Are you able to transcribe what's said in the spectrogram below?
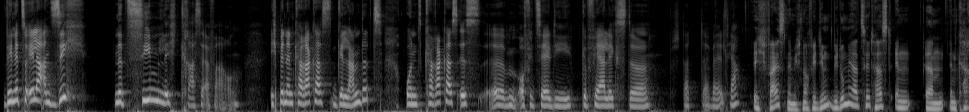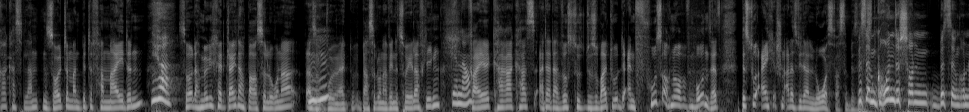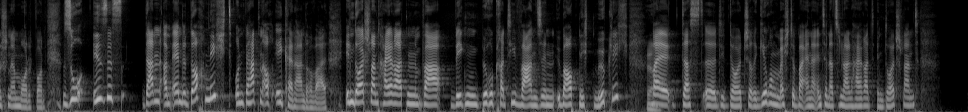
Venezuela an sich eine ziemlich krasse Erfahrung. Ich bin in Caracas gelandet und Caracas ist ähm, offiziell die gefährlichste Stadt der Welt, ja? Ich weiß nämlich noch, wie, die, wie du mir erzählt hast, in, ähm, in Caracas landen sollte man bitte vermeiden. Ja. So, nach Möglichkeit gleich nach Barcelona, also mhm. wo Barcelona, Venezuela fliegen. Genau. Weil Caracas, Alter, da wirst du, du, sobald du einen Fuß auch nur auf den Boden setzt, bist du eigentlich schon alles wieder los, was du besitzt. Bist im Grunde schon, bist du im Grunde schon ermordet worden. So ist es dann am Ende doch nicht und wir hatten auch eh keine andere Wahl. In Deutschland heiraten war wegen Bürokratiewahnsinn überhaupt nicht möglich, ja. weil das, äh, die deutsche Regierung möchte bei einer internationalen Heirat in Deutschland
